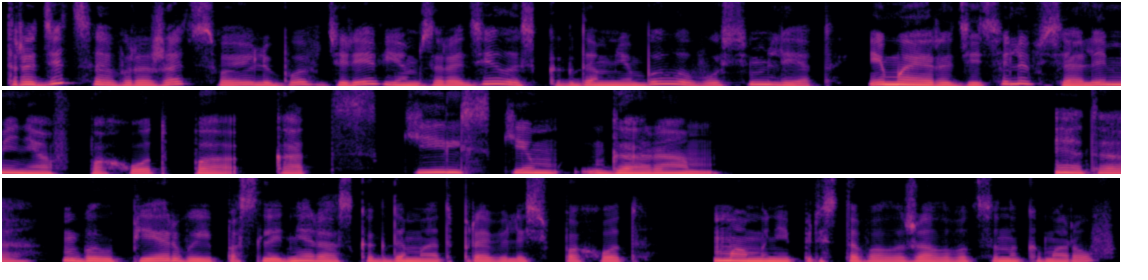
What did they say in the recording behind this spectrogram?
Традиция выражать свою любовь деревьям зародилась, когда мне было восемь лет, и мои родители взяли меня в поход по Кацкильским горам. Это был первый и последний раз, когда мы отправились в поход. Мама не переставала жаловаться на комаров,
